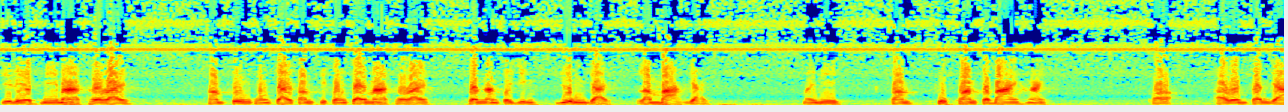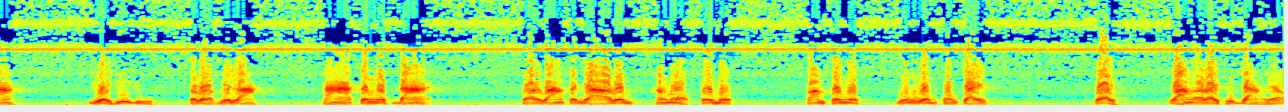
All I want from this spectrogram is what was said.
กิเลสมีมากเท่าไรความปรุงของใจความคิดของใจมากเท่าไร คนนั้นก็ยิ่งยุ่งใหญ่ลำบากใหญ่ ไม่มีความสุขความสบายให้ เพราะอารมณ์สัญญายั่วยุอยู่ตลอดเวลา ถ้าหากสงบได้ปล่อยวางสัญญาอารมณ์ข้างนอกไปหมด ความสงบรวมรวมของใจปล่อยวางอะไรทุกอย่างแล้ว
